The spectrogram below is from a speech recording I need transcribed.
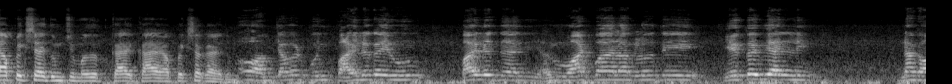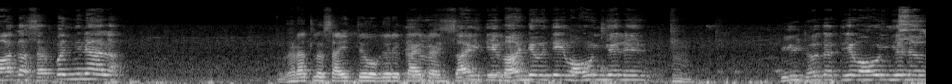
अपेक्षा आहे तुमची मदत? काय काय अपेक्षा काय आहे तुमची? अहो आमच्याकडे कोणी पाहिलं का येऊन? पाहिलेच नाही आधी. आम्ही वाट पाहायला लागलो ते एकही बी आले नाही. ना गावाचा सरपंच बी नाही आला. घरातलं साहित्य वगैरे काय काय? साहित्य भांडे होते वाहून गेले. पीठ होतं ते वाहून गेलं.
